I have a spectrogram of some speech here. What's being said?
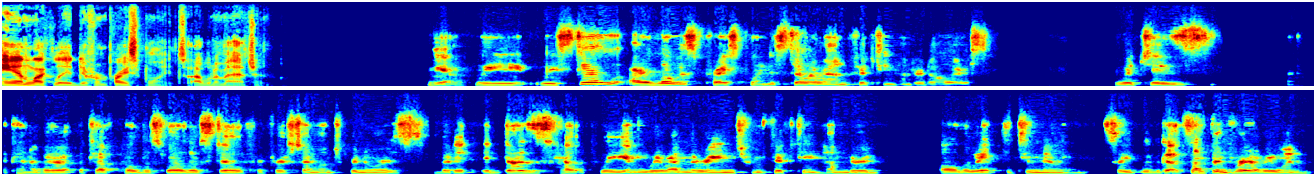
and likely at different price points, I would imagine. Yeah, we we still our lowest price point is still around fifteen hundred dollars, which is kind of a, a, tough pill to swallow still for first time entrepreneurs, but it, it does help. We I mean we run the range from fifteen hundred all the way up to two million. So we've got something for everyone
